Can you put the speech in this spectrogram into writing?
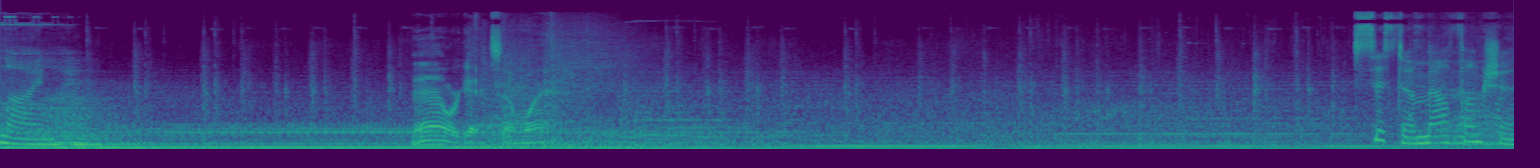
Online. Now we're getting somewhere. System malfunction.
